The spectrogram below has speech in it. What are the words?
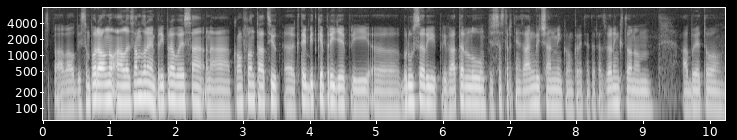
spával, by som povedal. No ale samozrejme pripravuje sa na konfrontáciu. E, k tej bitke príde pri e, Bruseli, pri Waterloo, kde sa stretne s Angličanmi, konkrétne teraz s Wellingtonom a bude to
